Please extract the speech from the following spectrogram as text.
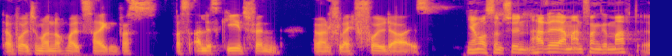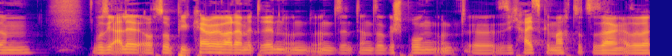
da wollte man nochmal zeigen, was, was alles geht, wenn, wenn man vielleicht voll da ist. Die haben auch so einen schönen Huddle am Anfang gemacht, ähm, wo sie alle, auch so Pete Carroll war da mit drin und, und sind dann so gesprungen und äh, sich heiß gemacht sozusagen. Also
